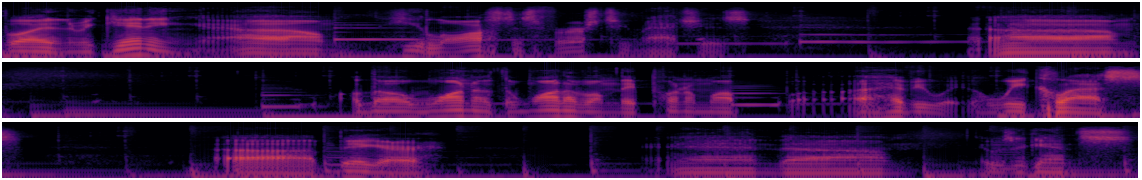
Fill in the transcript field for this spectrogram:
but in the beginning, um, he lost his first two matches. Um, although one of the one of them they put him up a heavyweight a weight class uh, bigger, and um, it was against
